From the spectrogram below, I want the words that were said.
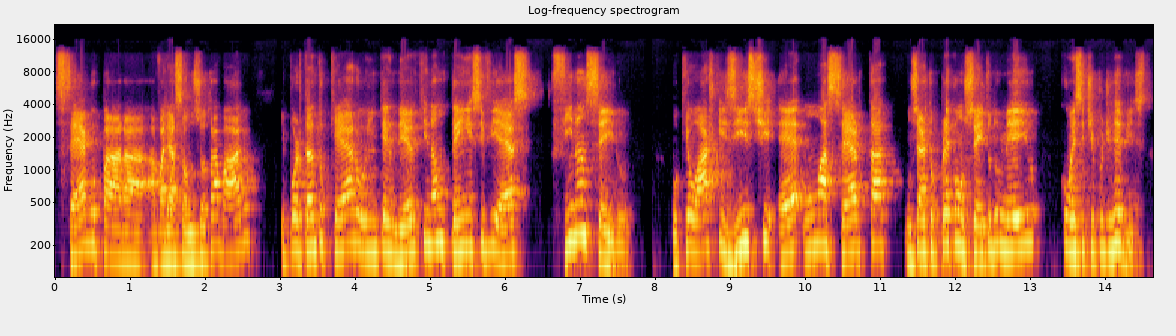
cego para a avaliação do seu trabalho, e, portanto, quero entender que não tem esse viés financeiro. O que eu acho que existe é uma certa, um certo preconceito do meio com esse tipo de revista.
